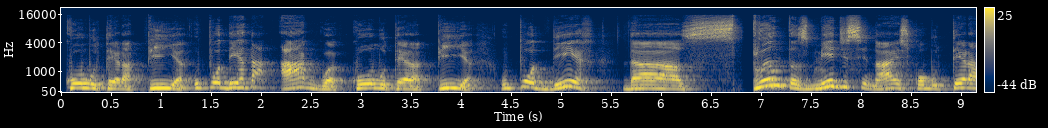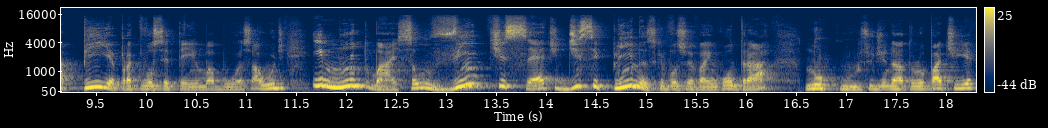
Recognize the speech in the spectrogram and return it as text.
como terapia, o poder da água como terapia, o poder das plantas medicinais como terapia para que você tenha uma boa saúde e muito mais. São 27 disciplinas que você vai encontrar no curso de naturopatia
